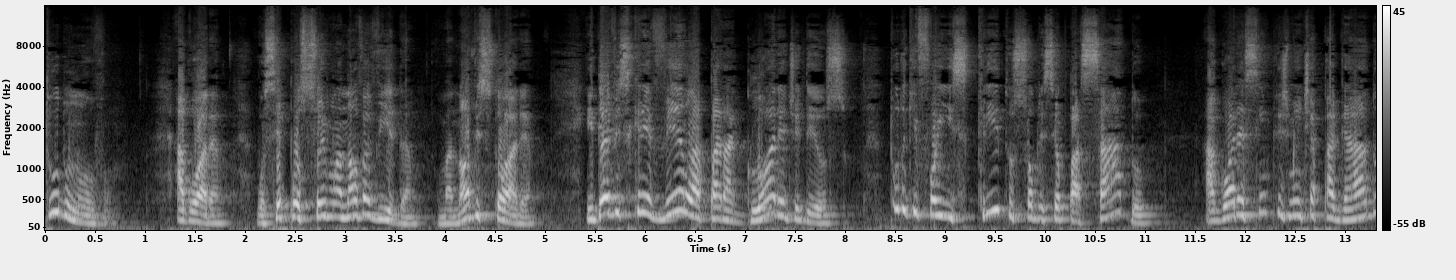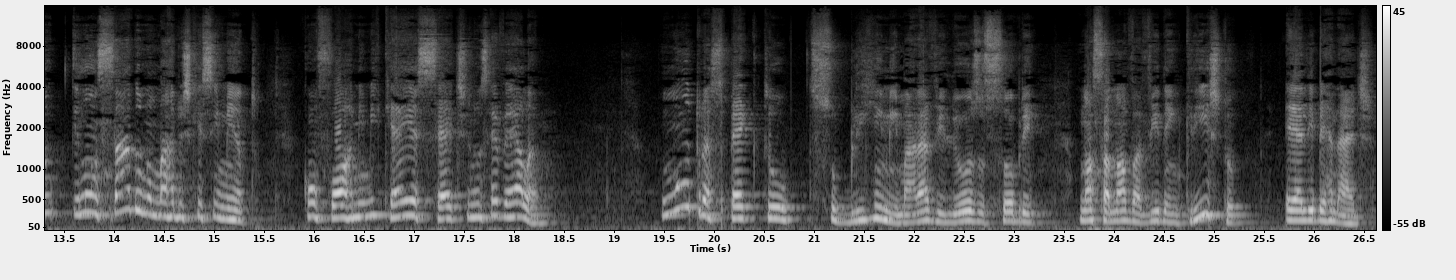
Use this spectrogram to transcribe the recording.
tudo novo. Agora, você possui uma nova vida, uma nova história, e deve escrevê-la para a glória de Deus. Tudo que foi escrito sobre seu passado agora é simplesmente apagado e lançado no mar do esquecimento, conforme Miqueias 7 nos revela. Um outro aspecto sublime, maravilhoso sobre nossa nova vida em Cristo é a liberdade.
